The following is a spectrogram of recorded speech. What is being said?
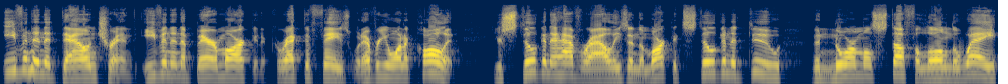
Even in a downtrend, even in a bear market, a corrective phase, whatever you want to call it, you're still going to have rallies and the market's still going to do the normal stuff along the way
